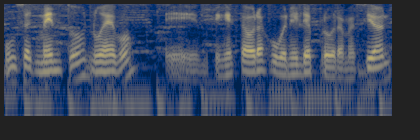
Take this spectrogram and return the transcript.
un segmento nuevo eh, en esta hora juvenil de programación.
